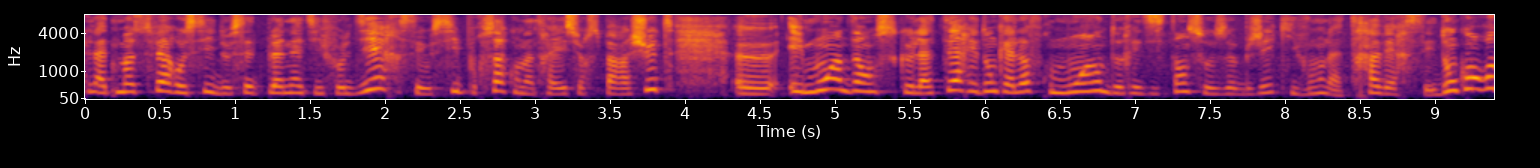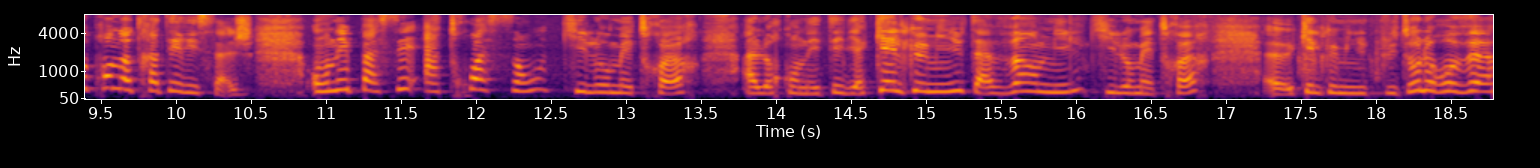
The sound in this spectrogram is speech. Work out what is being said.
L'atmosphère aussi de cette planète, il faut le dire, c'est aussi pour ça qu'on a travaillé sur ce parachute, euh, est moins dense que la Terre et donc elle offre moins de résistance aux objets qui vont la traverser. Donc on reprend notre atterrissage. On est passé à 300 km/h alors qu'on était il y a quelques minutes à 20 000 km/h. quelques minutes plus tôt, le rover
